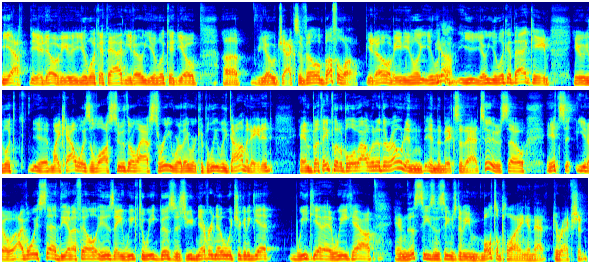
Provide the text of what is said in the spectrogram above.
Yeah, you know, you you look at that, you know, you look at you know, uh, you know Jacksonville and Buffalo. You know, I mean, you look you look yeah. at you, you, know you look at that game. You know, you look. Uh, my Cowboys have lost two of their last three, where they were completely dominated, and but they put a blowout win of their own in in the mix of that too. So it's you know, I've always said the NFL is a week to week business. You never know what you're going to get week in and week out, and this season seems to be multiplying in that direction.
